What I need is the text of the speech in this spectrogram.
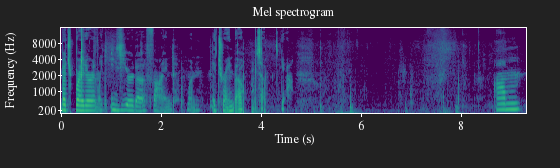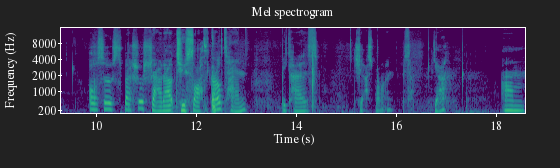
much brighter and like easier to find when it's rainbow. So. Um, also special shout out to Sloth Girl 10 because she asked one. So, yeah. Um,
